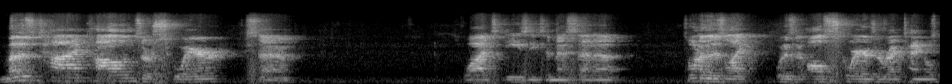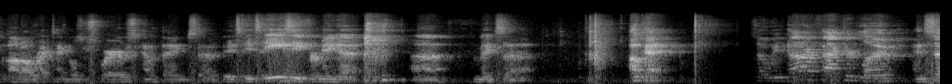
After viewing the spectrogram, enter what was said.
Most tied columns are square, so that's why it's easy to mess that up. It's one of those like, what is it, all squares are rectangles, but not all rectangles are squares kind of thing. So it's, it's easy for me to, uh, mix that up. Okay. So we've got our factored load, and so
